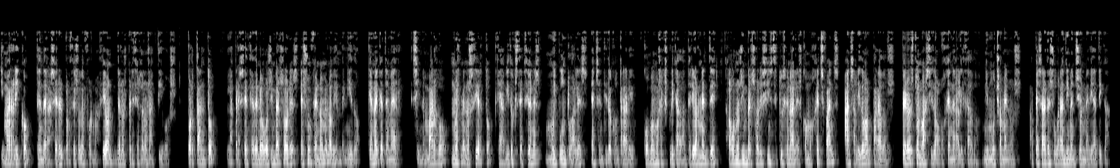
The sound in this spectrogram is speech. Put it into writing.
y más rico tenderá a ser el proceso de formación de los precios de los activos. Por tanto, la presencia de nuevos inversores es un fenómeno bienvenido, que no hay que temer, sin embargo, no es menos cierto que ha habido excepciones muy puntuales en sentido contrario. Como hemos explicado anteriormente, algunos inversores institucionales como hedge funds han salido mal parados, pero esto no ha sido algo generalizado, ni mucho menos, a pesar de su gran dimensión mediática.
